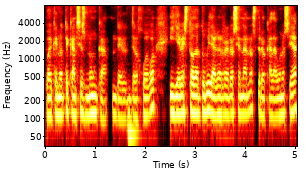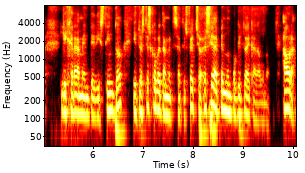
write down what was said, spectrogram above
Puede que no te canses nunca del, juego y lleves toda tu vida guerreros enanos, pero cada uno sea ligeramente distinto y tú estés completamente satisfecho. Eso ya depende un poquito de cada uno. Ahora,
